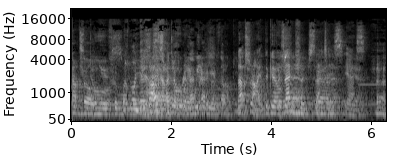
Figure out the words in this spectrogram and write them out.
That's all new from when we to Yes. say, That's I don't doorway remember any of that. That's right, the girls' entrance, that is, yes.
